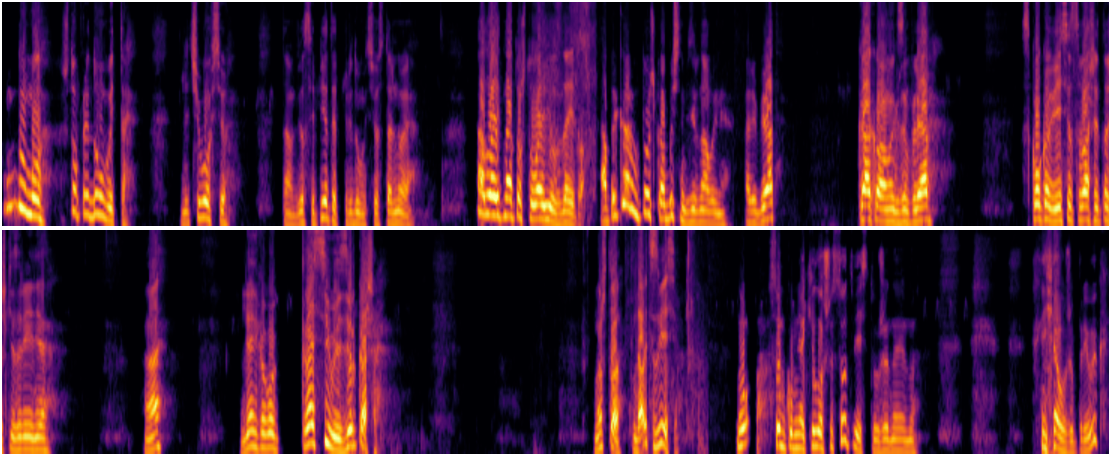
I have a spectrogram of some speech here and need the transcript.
Думал, что придумывать-то? Для чего все? Там велосипед это придумать, все остальное. Надо ловить на то, что ловил до этого. А прикармливаю точку обычными зерновыми. Ребят, как вам экземпляр? Сколько весит с вашей точки зрения? А? Глянь, какой красивый зеркаша. Ну что, давайте взвесим. Ну, сумка у меня кило 600 весит уже, наверное. Я уже привык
